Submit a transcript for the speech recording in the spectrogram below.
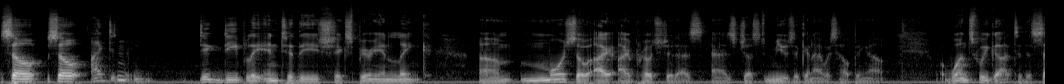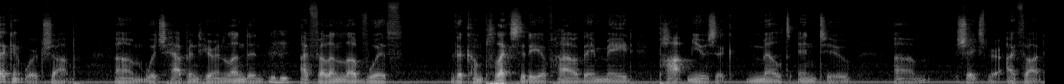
So, so I didn't dig deeply into the Shakespearean link. Um, more so, I, I approached it as as just music, and I was helping out. Once we got to the second workshop, um, which happened here in London, I fell in love with the complexity of how they made pop music melt into um, Shakespeare. I thought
